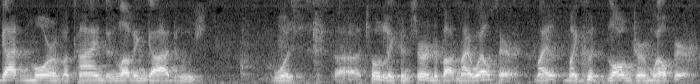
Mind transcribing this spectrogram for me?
gotten more of a kind and loving God who's was uh, totally concerned about my welfare, my my good long-term welfare.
